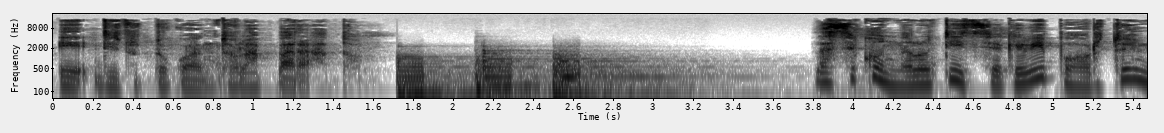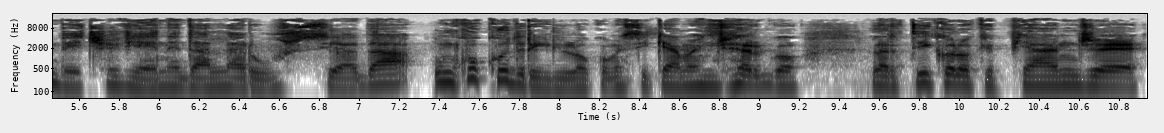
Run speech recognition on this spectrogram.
e di tutto quanto l'apparato. La seconda notizia che vi porto invece viene dalla Russia, da un coccodrillo, come si chiama in gergo l'articolo che piange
